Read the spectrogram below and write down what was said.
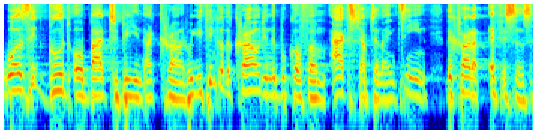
was it good or bad to be in that crowd? When you think of the crowd in the book of um, Acts, chapter 19, the crowd at Ephesus,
